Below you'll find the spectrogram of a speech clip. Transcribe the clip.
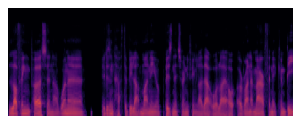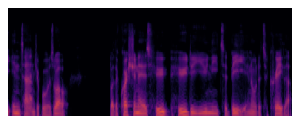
loving person. I want to it doesn't have to be like money or business or anything like that or like I run a marathon. It can be intangible as well. But the question is who who do you need to be in order to create that?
